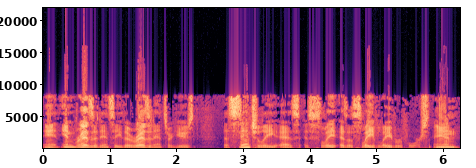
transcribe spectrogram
And in residency, the residents are used essentially as, as, slave, as a slave labor force. And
